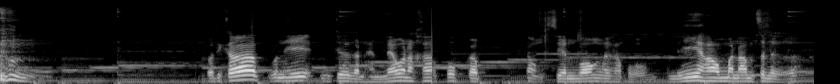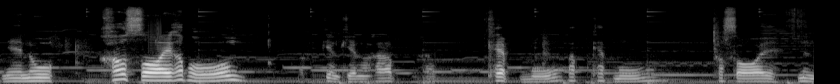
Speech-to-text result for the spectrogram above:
สวัสดีครับ วันนี้มาเจอกันแหมแล้วนะครับ พบกับช่องเซียนว้องนะครับผมวันนี้เรามานำเสนอเมนูข้าวซอยครับผมเคียงเคียงนะครับครับ แคบหมูครับแคบหมูข้าวซอยหนึ่ง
